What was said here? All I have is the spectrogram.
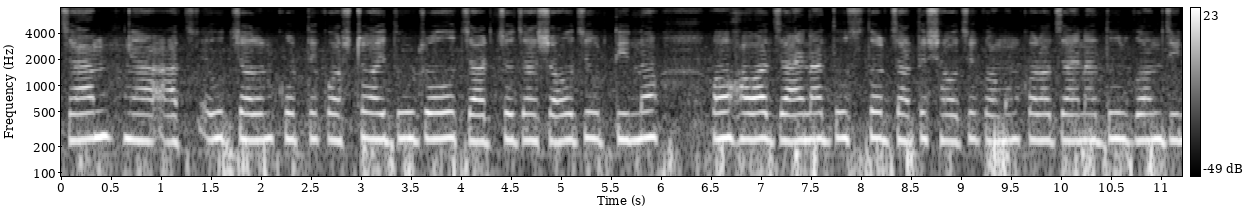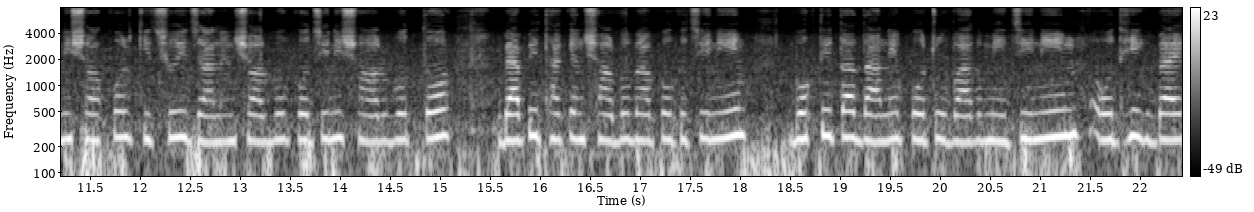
যা উচ্চারণ করতে কষ্ট হয় দূরচার্য যা সহজে উত্তীর্ণ হওয়া যায় না, দুস্তর যাতে সহজে গমন করা যায় না। দুর্গম যিনি সকল কিছুই জানেন, সর্বজ্ঞ যিনি সর্বত্র ব্যাপী থাকেন, সর্বব্যাপক যিনি বক্তৃতা দানে পটু বাগ্মী, যিনি অধিক ব্যয়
